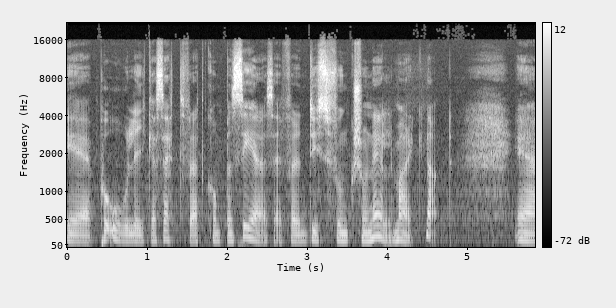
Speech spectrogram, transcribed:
eh, på olika sätt för att kompensera sig för en dysfunktionell marknad. Eh,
